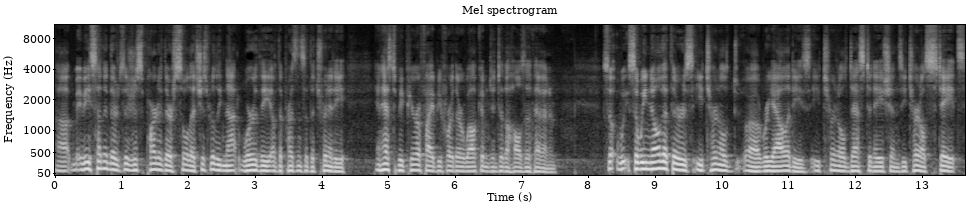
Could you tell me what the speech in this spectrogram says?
Uh, maybe something that's just part of their soul that's just really not worthy of the presence of the Trinity and has to be purified before they're welcomed into the halls of heaven. So we, so we know that there's eternal uh, realities, eternal destinations, eternal states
